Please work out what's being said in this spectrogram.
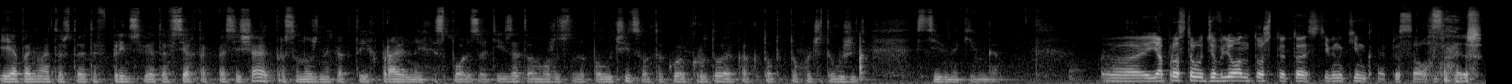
и я понимаю то, что это, в принципе, это всех так посещает, просто нужно как-то их правильно их использовать. И из этого может получиться вот такое крутое, как тот, кто хочет выжить Стивена Кинга. Э, я просто удивлен то, что это Стивен Кинг написал, знаешь.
